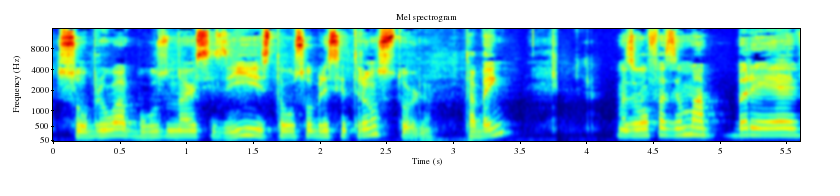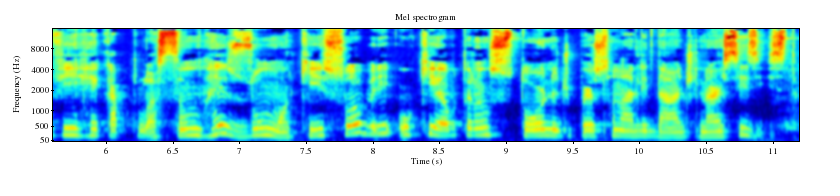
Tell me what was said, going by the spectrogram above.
sobre o abuso narcisista ou sobre esse transtorno, tá bem? Mas eu vou fazer uma breve recapitulação, um resumo aqui sobre o que é o transtorno de personalidade narcisista.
